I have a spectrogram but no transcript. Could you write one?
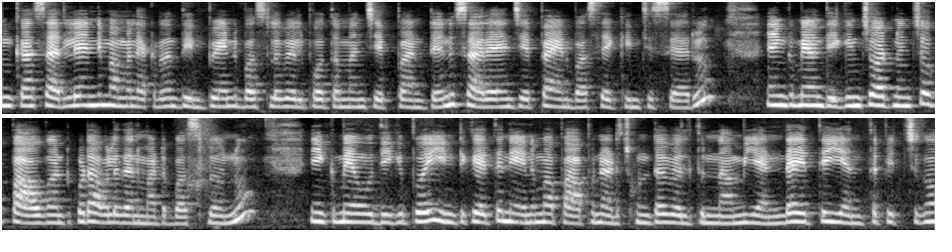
ఇంకా సర్లేండి మమ్మల్ని ఎక్కడైనా దింపేయండి బస్సులో వెళ్ళిపోతామని చెప్పి అంటేను సరే అని చెప్పి ఆయన బస్సు ఎక్కించేశారు. ఇంక మేము దిగిన చోట నుంచి ఒక పావు గంట కూడా అవ్వలేదన్నమాట బస్సులోను. ఇంక మేము దిగిపోయి ఇంటికైతే నేను మా పాప నడుచుకుంటూ వెళ్తున్నాము. ఎండ అయితే ఎంత పిచ్చిగా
